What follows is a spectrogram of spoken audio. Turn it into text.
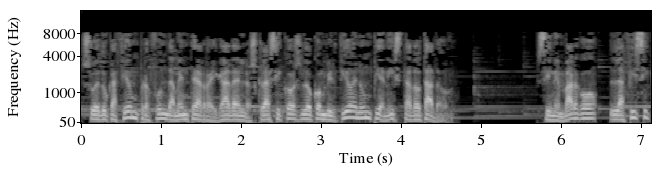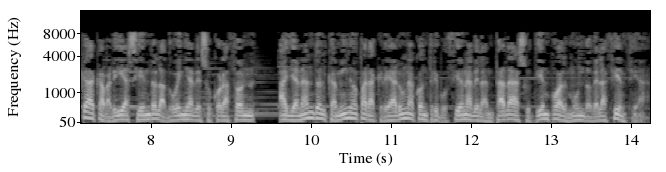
Su educación profundamente arraigada en los clásicos lo convirtió en un pianista dotado. Sin embargo, la física acabaría siendo la dueña de su corazón, allanando el camino para crear una contribución adelantada a su tiempo al mundo de la ciencia.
